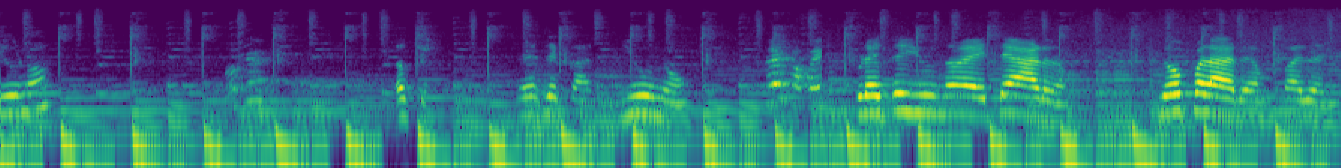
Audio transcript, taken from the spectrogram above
యూనో ఓకే. ఓకే కాదు యూనో ఇప్పుడైతే యూనో అయితే ఆడదాం. లోపల ఆడదాం పదండి.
